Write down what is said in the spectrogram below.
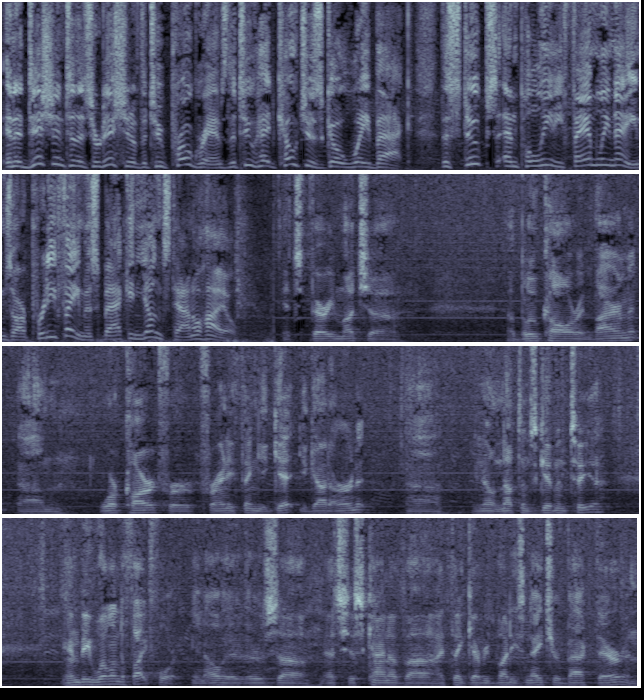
In addition to the tradition of the two programs, the two head coaches go way back. The Stoops and Pelini family names are pretty famous back in Youngstown, Ohio. It's very much a, a blue collar environment. Um, work hard for, for anything you get, you got to earn it. Uh, you know, nothing's given to you, and be willing to fight for it. You know, there's uh, that's just kind of uh, I think everybody's nature back there, and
